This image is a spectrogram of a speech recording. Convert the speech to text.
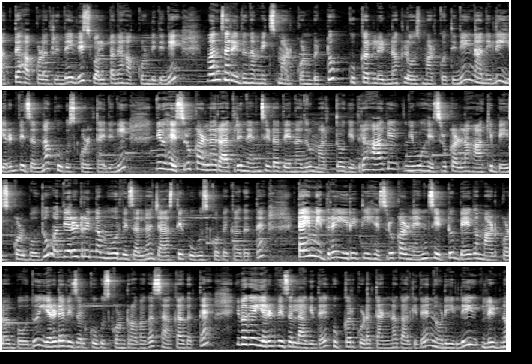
ಮತ್ತೆ ಹಾಕ್ಕೊಳ್ಳೋದ್ರಿಂದ ಇಲ್ಲಿ ಸ್ವಲ್ಪನೇ ಹಾಕ್ಕೊಂಡಿದ್ದೀನಿ. ಒಂದ್ಸರಿ ಇದನ್ನು ಮಿಕ್ಸ್ ಮಾಡ್ಕೊಂಡ್ಬಿಟ್ಟು ಕುಕ್ಕರ್ ಲಿಡ್ನ ಕ್ಲೋಸ್ ಮಾಡ್ಕೋತೀನಿ. ನಾನಿಲ್ಲಿ ಎರಡು ವಿಸಲ್ನ ಕೂಗಿಸ್ಕೊಳ್ತಾ ಇದ್ದೀನಿ. ನೀವು ಹೆಸರು ಕಾಳನ್ನ ರಾತ್ರಿ ನೆನೆಸಿಡೋದೇನಾದರೂ ಮರ್ತೋಗಿದ್ರೆ ಹಾಗೆ ನೀವು ಹೆಸರು ಕಾಳನ್ನ ಹಾಕಿ ಬೇಯಿಸ್ಕೊಳ್ಬೋದು. ಒಂದೆರಡರಿಂದ ಮೂರು ವಿಸಲ್ನ ಜಾಸ್ತಿ ಕೂಗಿಸ್ಕೋಬೇಕಾಗತ್ತೆ. ಟೈಮ್ ಇದ್ದರೆ ಈ ರೀತಿ ಹೆಸರು ಕಾಳು ನೆನೆಸಿಟ್ಟು ಬೇಗ ಮಾಡ್ಕೊಳ್ಳಬಹುದು ಎರಡೇ ವಿಸಲ್ ಕೂಗಿಸ್ಕೊಂಡ್ರು ಅವಾಗ ಸಾಕಾಗತ್ತೆ. ಇವಾಗ ಎರಡು ವಿಸಲ್ ಆಗಿದೆ. ಕುಕ್ಕರ್ ಕೂಡ ತಣ್ಣಗಾಗಿದೆ. ನೋಡಿ ಇಲ್ಲಿ ಲಿಡ್ನ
